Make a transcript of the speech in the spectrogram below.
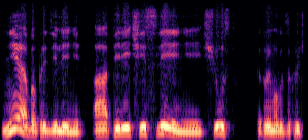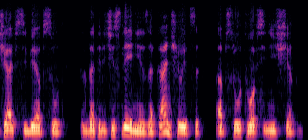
не об определении, а о перечислении чувств, которые могут заключать в себе абсурд. Когда перечисление заканчивается, абсурд вовсе не исчерпан.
